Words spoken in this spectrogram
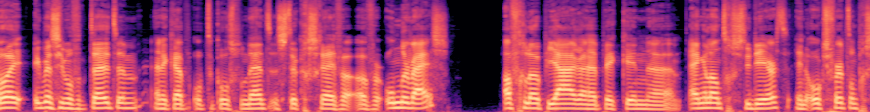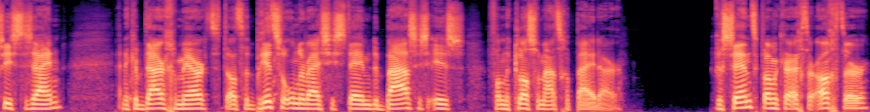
Hoi, ik ben Simon van Teutem en ik heb op de correspondent een stuk geschreven over onderwijs. Afgelopen jaren heb ik in uh, Engeland gestudeerd, in Oxford om precies te zijn. En ik heb daar gemerkt dat het Britse onderwijssysteem de basis is van de klassenmaatschappij daar. Recent kwam ik er echter achter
